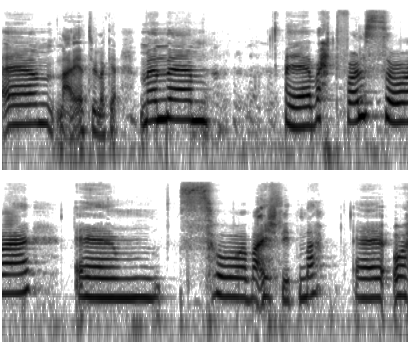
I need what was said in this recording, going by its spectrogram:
Um, nei, jeg tulla ikke. Men um, i hvert fall så um, Så var jeg sliten, da. Uh, og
